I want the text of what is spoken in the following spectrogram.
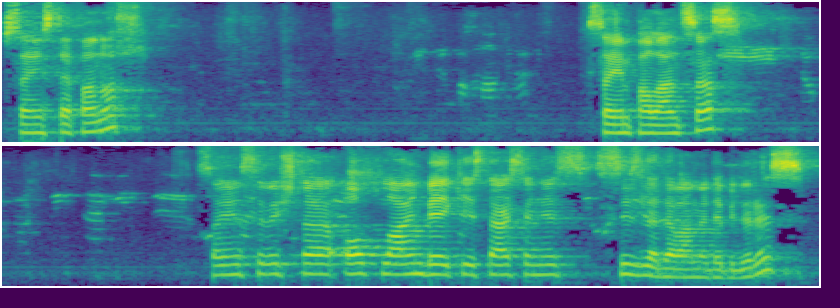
Sayın Stefanos. Sayın Palantsas. Sayın Switch'te offline belki isterseniz sizle devam edebiliriz.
